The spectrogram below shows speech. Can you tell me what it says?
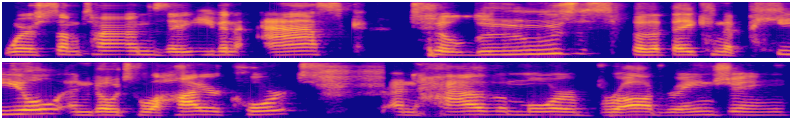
where sometimes they even ask to lose so that they can appeal and go to a higher court and have a more broad ranging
